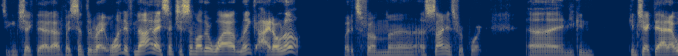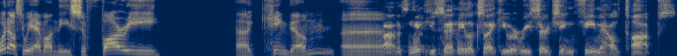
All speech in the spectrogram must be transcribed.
so you can check that out. If I sent the right one, if not, I sent you some other wild link. I don't know, but it's from uh, a science report, uh, and you can can check that out. What else do we have on the Safari uh, Kingdom? Uh, Wow, this link you sent me looks like you were researching female tops.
